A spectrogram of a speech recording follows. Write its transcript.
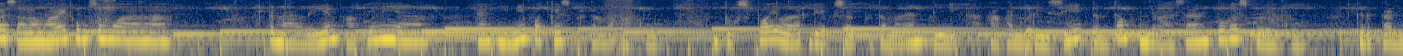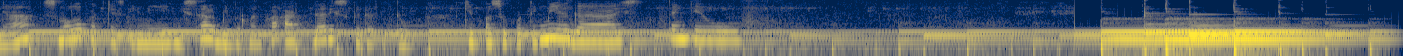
assalamualaikum semua. Kenalin, aku Nia, dan ini podcast pertama aku. Untuk spoiler di episode pertama nanti akan berisi tentang penjelasan tugas kuliahku. Ke depannya, semoga podcast ini bisa lebih bermanfaat dari sekedar itu. Keep on supporting me ya guys.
